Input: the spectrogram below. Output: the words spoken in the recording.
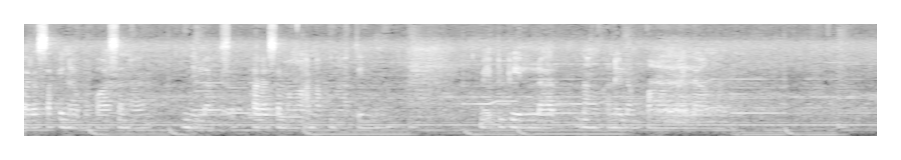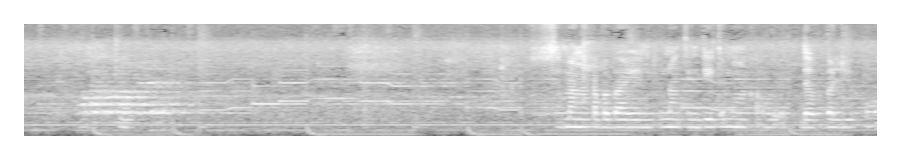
Para sa kinabukasan na nila, para sa mga anak natin. May bigay lahat ng kanilang pangangailangan. Sa mga kababayan po natin dito, mga ka-OFW po,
